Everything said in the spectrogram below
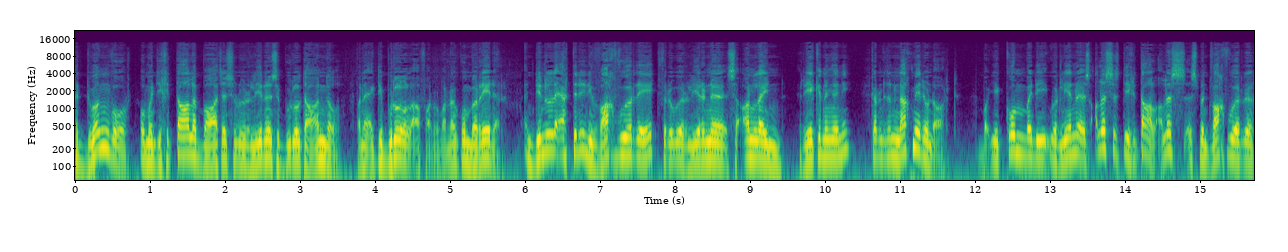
gedwing word om 'n digitale bates van oorledene se boedel te handel wanneer ek die boedel wil afhandel, wanneer nou kom beredder. Indien hulle egter nie die wagwoorde het vir 'n oorledene se aanlyn rekeninge nie, kan dit 'n nagmerrie ontaard. Jy kom by die oorledene is alles is digitaal, alles is met wagwoorde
